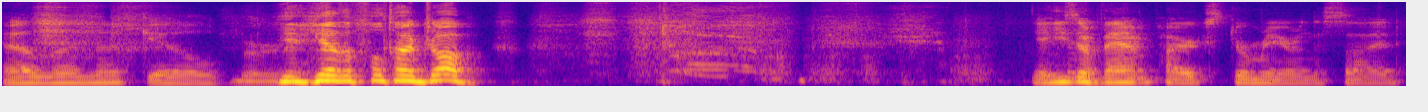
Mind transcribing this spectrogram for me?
Elena Gilbert. Yeah, he has a full time job. Yeah, he's a vampire exterminator on the side.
